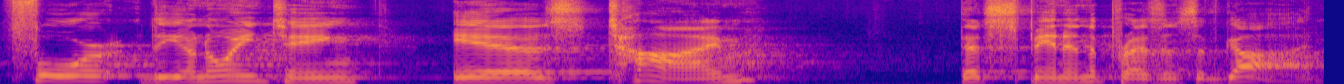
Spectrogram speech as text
for the anointing is time that's spent in the presence of God.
